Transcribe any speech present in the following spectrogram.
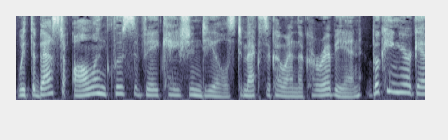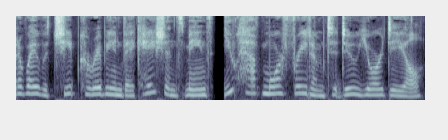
With the best all inclusive vacation deals to Mexico and the Caribbean, booking your getaway with cheap Caribbean vacations means you have more freedom to do your deal.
